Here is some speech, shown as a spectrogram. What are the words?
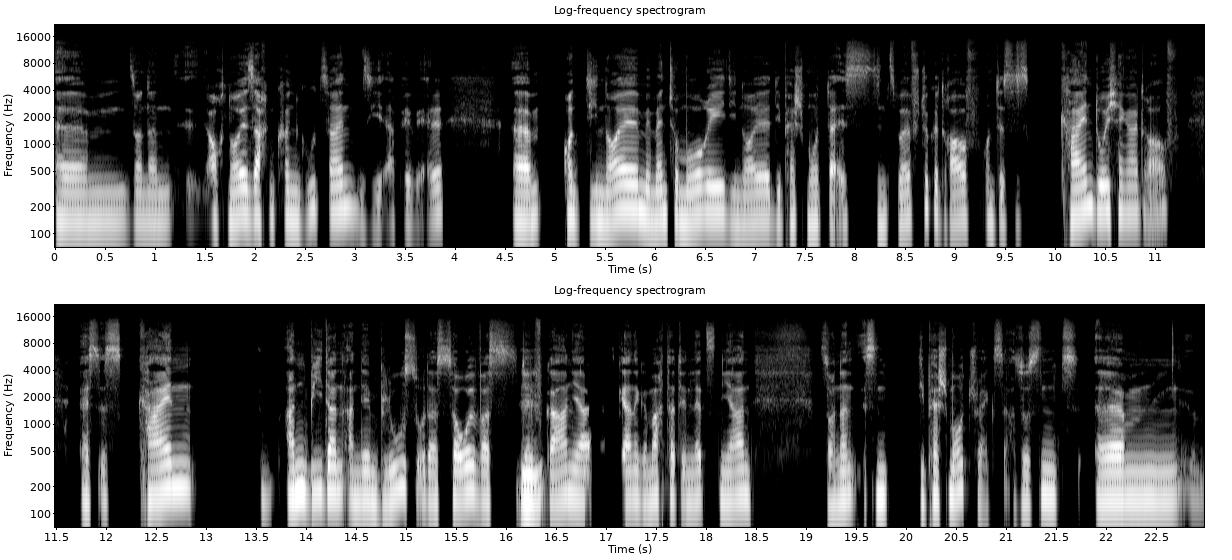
ähm, sondern äh, auch neue Sachen können gut sein, sie RPWL. Ähm, und die neue Memento Mori, die neue Depeche Mode, da ist, sind zwölf Stücke drauf und es ist kein Durchhänger drauf. Es ist kein Anbiedern an den Blues oder Soul, was mhm. Dave Garn ja ganz gerne gemacht hat in den letzten Jahren, sondern es sind Depeche Mode Tracks. Also es sind ähm,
